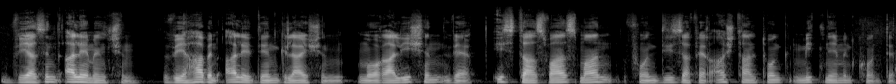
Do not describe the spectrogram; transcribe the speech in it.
Wir sind alle Menschen. wir haben alle den gleichen moralischen Wert, ist das, was man von dieser Veranstaltung mitnehmen konnte.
